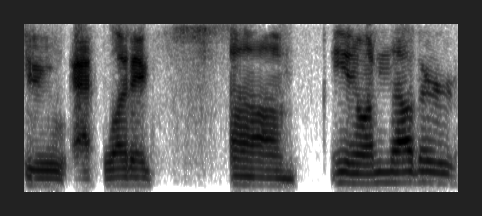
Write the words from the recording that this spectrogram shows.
to athletics. Um, you know, another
